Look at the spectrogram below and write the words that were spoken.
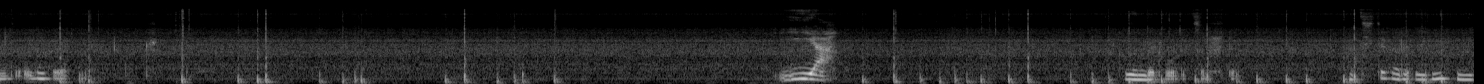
Kommt irgendwer? Ja. Grünbett wurde zerstört. Hat sich da gerade irgendwie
